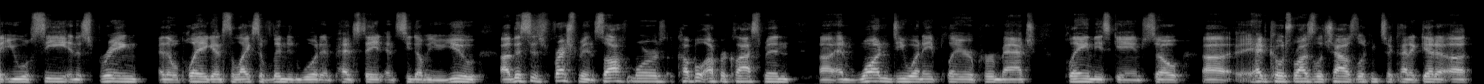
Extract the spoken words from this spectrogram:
that you will see in the spring and that will play against the likes of Lindenwood and Penn State and CWU. Uh, this is freshmen, sophomores, a couple upperclassmen, uh, and one D1A player per match playing these games. So uh, head coach Rosalind Chow is looking to kind of get a, a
